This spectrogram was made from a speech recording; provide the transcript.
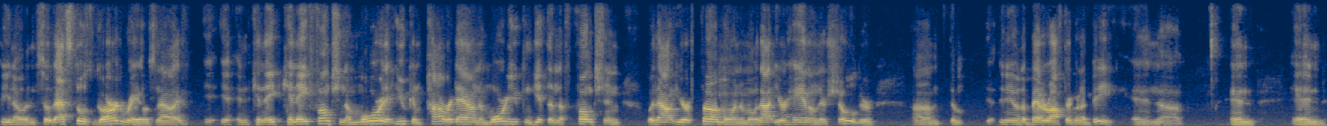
you know and so that's those guardrails. Now and can they can they function? The more that you can power down the more you can get them to function without your thumb on them or without your hand on their shoulder um, the you know the better off they're going to be. And uh, and and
